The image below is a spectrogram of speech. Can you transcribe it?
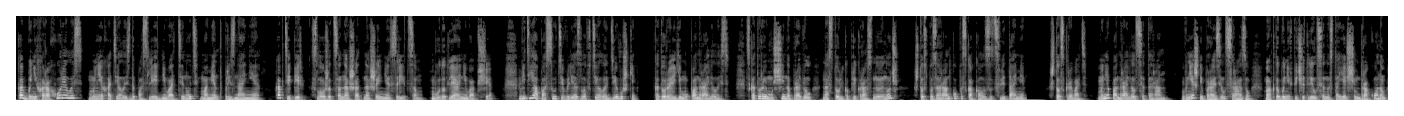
Как бы ни хорохорилось, мне хотелось до последнего оттянуть момент признания. Как теперь сложатся наши отношения с Рицем? Будут ли они вообще? Ведь я, по сути, влезла в тело девушки, которая ему понравилась, с которой мужчина провел настолько прекрасную ночь, что с позаранку поскакал за цветами. Что скрывать, мне понравился Таран. Внешне поразил сразу, а кто бы не впечатлился настоящим драконом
